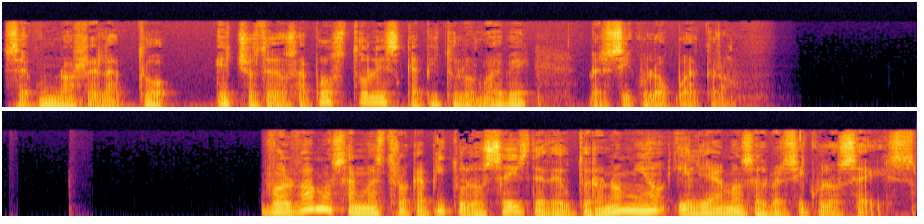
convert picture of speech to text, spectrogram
Según nos relató Hechos de los Apóstoles, capítulo 9, versículo 4. Volvamos a nuestro capítulo 6 de Deuteronomio y leamos el versículo 6.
